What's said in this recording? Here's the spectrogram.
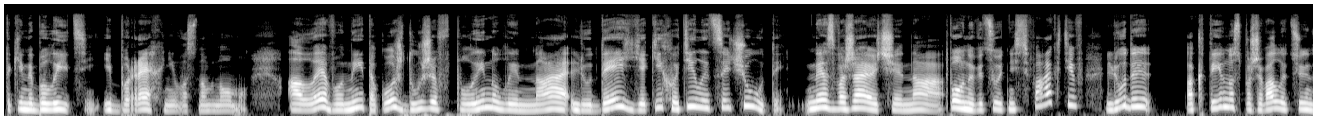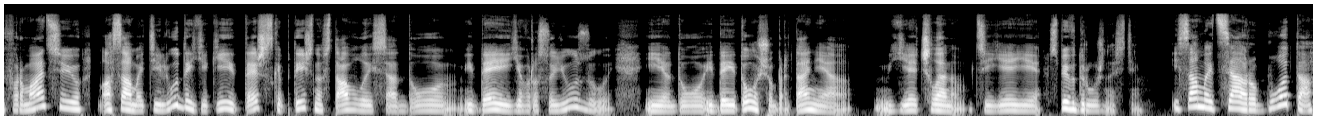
такі небелиці і брехні в основному, але вони також дуже вплинули на людей, які хотіли це чути. Незважаючи на повну відсутність фактів, люди активно споживали цю інформацію, а саме ті люди, які теж скептично ставилися до ідеї Євросоюзу і до ідеї того, що Британія є членом цієї співдружності. І саме ця робота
